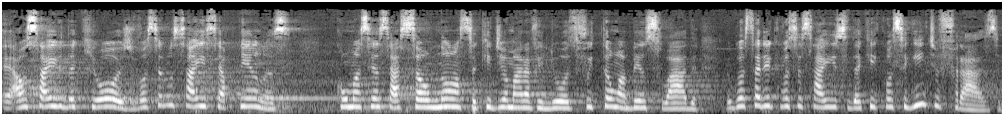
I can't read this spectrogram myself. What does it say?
é, ao sair daqui hoje, você não saísse apenas com uma sensação, nossa, que dia maravilhoso, fui tão abençoada. Eu gostaria que você saísse daqui com a seguinte frase:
